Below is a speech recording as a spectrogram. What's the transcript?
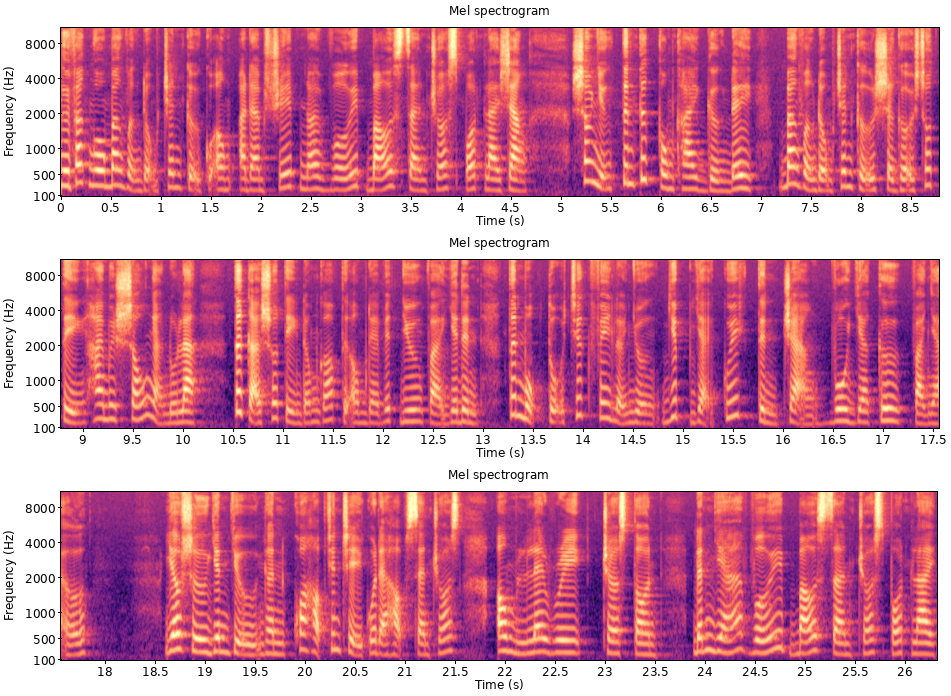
Người phát ngôn ban vận động tranh cử của ông Adam Schiff nói với báo San Jose Spotlight rằng, sau những tin tức công khai gần đây, ban vận động tranh cử sẽ gửi số tiền 26.000 đô la, tất cả số tiền đóng góp từ ông David Dương và gia đình tới một tổ chức phi lợi nhuận giúp giải quyết tình trạng vô gia cư và nhà ở. Giáo sư danh dự ngành khoa học chính trị của Đại học St. George, ông Larry Churston, đánh giá với báo San Jose Spotlight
